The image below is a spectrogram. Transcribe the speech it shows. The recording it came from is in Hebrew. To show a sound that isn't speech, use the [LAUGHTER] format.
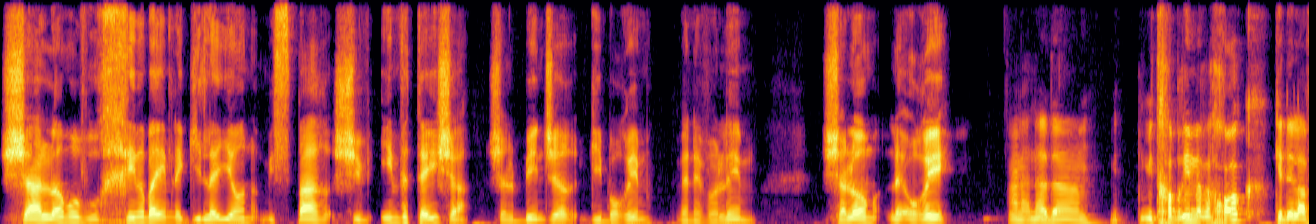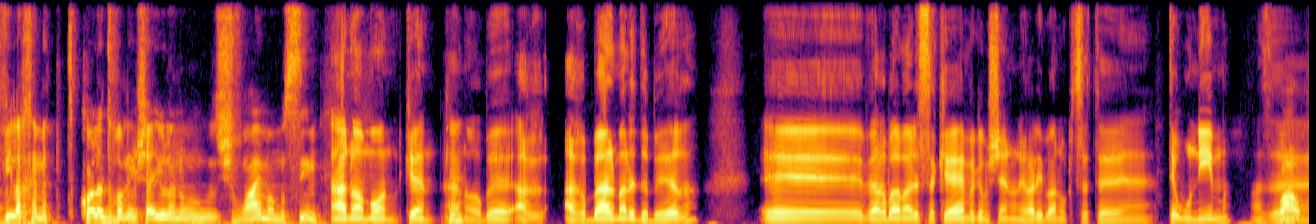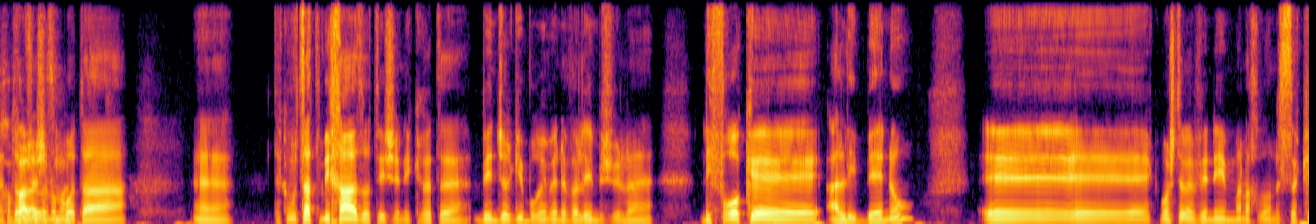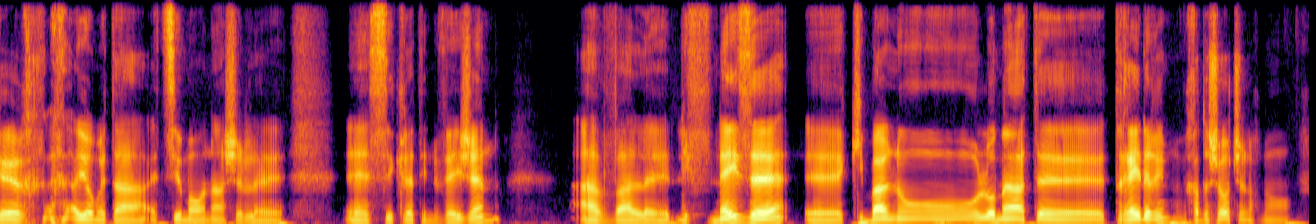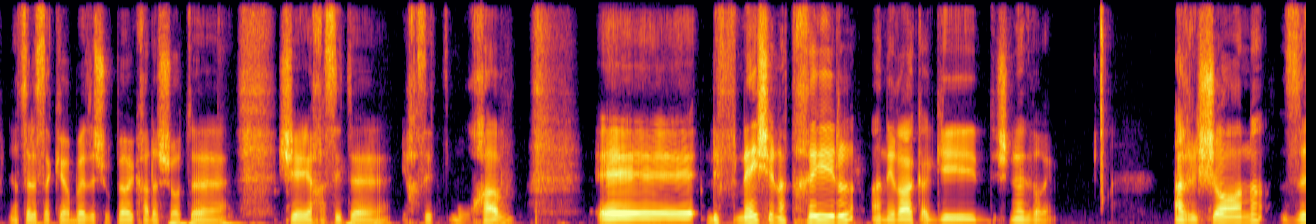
שלום וברוכים הבאים לגיליון מספר 79 של בינג'ר גיבורים ונבולים. שלום לאורי. אהלן אדם, מתחברים מרחוק כדי להביא לכם את כל הדברים שהיו לנו שבועיים עמוסים. היה לנו המון, כן, כן. היה לנו הרבה, הר, הרבה על מה לדבר אה, והרבה על מה לסכם וגם שנינו נראה לי באנו קצת אה, טעונים, אז וואו, אה, טוב שיש לנו פה את ה... אה, את הקבוצת תמיכה הזאת שנקראת אה, בינג'ר גיבורים ונבלים בשביל אה, לפרוק אה, על ליבנו. אה, כמו שאתם מבינים אנחנו נסקר [LAUGHS] היום את, ה, את סיום העונה של אה, Secret Invasion אבל אה, לפני זה אה, קיבלנו לא מעט אה, טריילרים וחדשות שאנחנו נרצה לסקר באיזשהו פרק חדשות uh, שיהיה יחסית, יחסית מורחב. Uh, לפני שנתחיל, אני רק אגיד שני דברים. הראשון זה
